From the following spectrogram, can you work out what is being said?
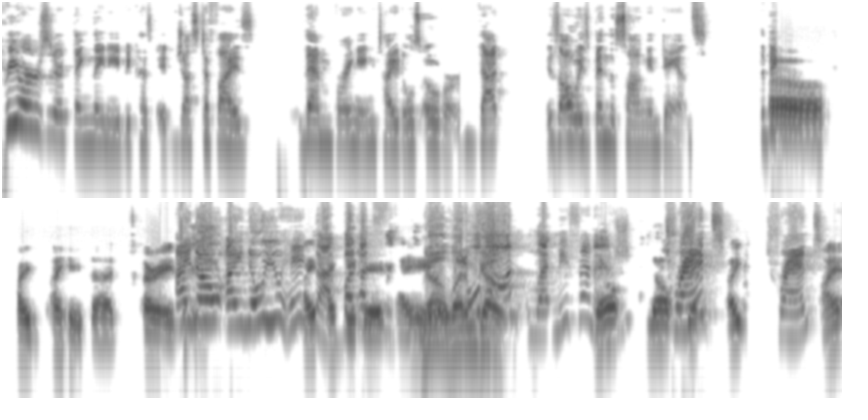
Pre-orders are a thing they need because it justifies them bringing titles over. That has always been the song and dance. The big, Uh, I I hate that. All right. I know, I know you hate I, that, I but hate it. I hate No, it. let him hold go. on, let me finish. No, no. Trent, I Trent, I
